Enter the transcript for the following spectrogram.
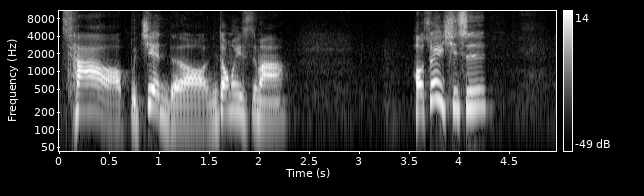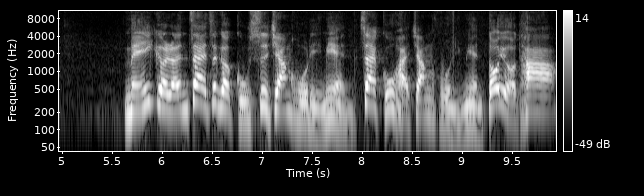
差哦，不见得哦，你懂我意思吗？好，所以其实每一个人在这个股市江湖里面，在股海江湖里面，都有他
